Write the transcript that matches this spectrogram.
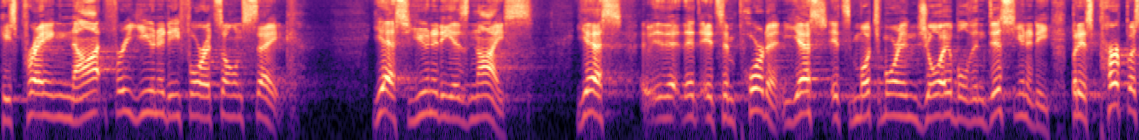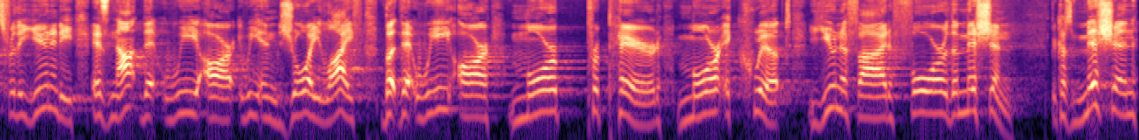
He's praying not for unity for its own sake. Yes, unity is nice. Yes, it's important. Yes, it's much more enjoyable than disunity. But his purpose for the unity is not that we are we enjoy life, but that we are more prepared, more equipped, unified for the mission. Because mission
